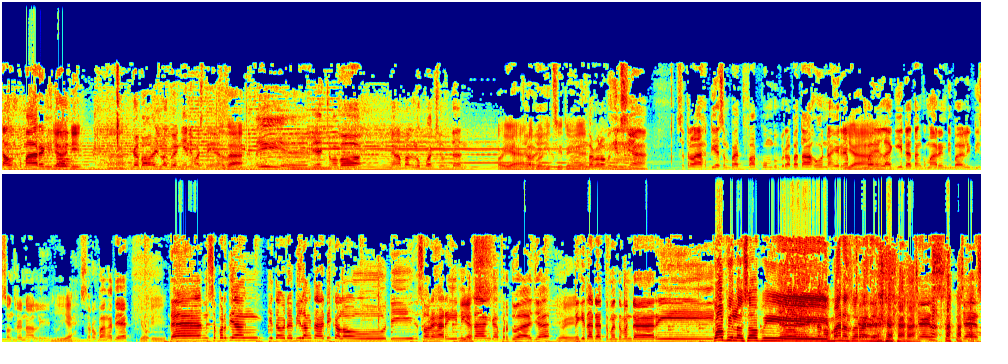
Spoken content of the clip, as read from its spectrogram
tahun kemarin itu Ya di nggak bawain lagu yang ini Mas Nir. Masa? Iya, dia cuma bawa yang apa? Look What You've Done. Oh iya, lagu Yoi. hits itu ya. Hmm, Lagu-lagu hitsnya. Setelah dia sempat vakum beberapa tahun, akhirnya Iya. kembali lagi datang kemarin di Bali di Sontrenalin. Iya. Seru banget ya. Yoi. Dan seperti yang kita udah bilang tadi, kalau di sore hari ini Yes. kita nggak berdua aja. Yoi. Ini kita ada teman-teman dari. Kok filosofi? Kita ngobrol Mana suaranya? Ces, Ces.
